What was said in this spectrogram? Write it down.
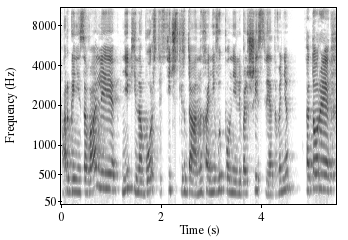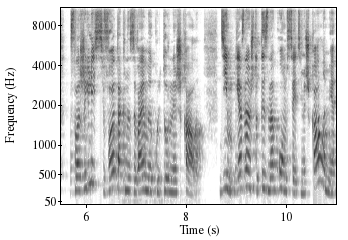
организовали некий набор статистических данных. Они выполнили большие исследования, которые сложились в так называемые культурные шкалы. Дим, я знаю, что ты знаком с этими шкалами.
